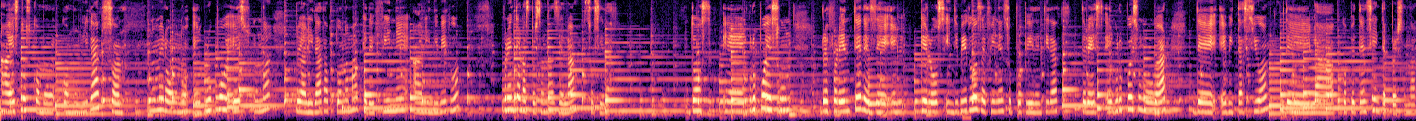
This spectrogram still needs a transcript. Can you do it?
a estos como comunidad son, número uno, el grupo es una realidad autónoma que define al individuo frente a las personas de la sociedad. 2. El grupo es un referente desde el que los individuos definen su propia identidad. 3. El grupo es un lugar de evitación de la competencia interpersonal.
